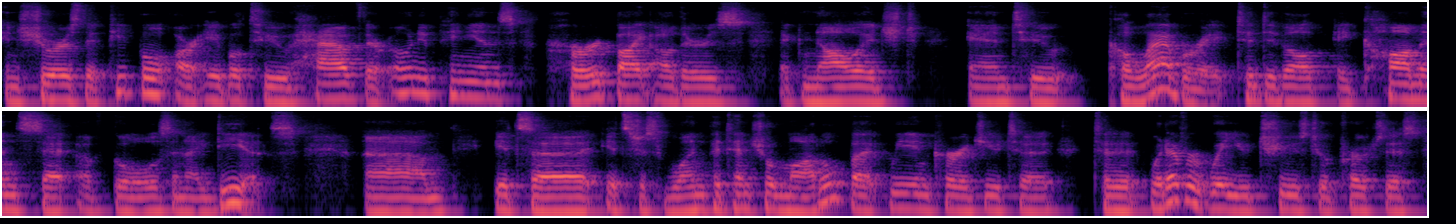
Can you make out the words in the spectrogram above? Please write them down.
ensures that people are able to have their own opinions heard by others, acknowledged, and to collaborate to develop a common set of goals and ideas. Um, it's a it's just one potential model, but we encourage you to to whatever way you choose to approach this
